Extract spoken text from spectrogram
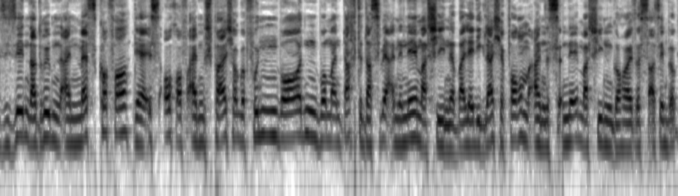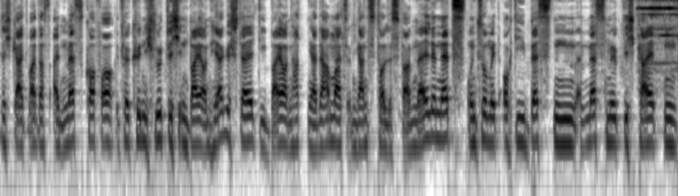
Sie sehen da drüben einen Messkoffer, der ist auch auf einem Speicher gefunden worden, wo man dachte, das wäre eine Nähmaschine, weil er die gleiche Form eines Nähmaschinengehäuses. Also in Wirklichkeit war das ein Messkoffer für König Ludwig in Bayern hergestellt. Die Bayern hatten ja damals ein ganz tolles Fernmeldenetz und somit auch die besten Messmöglichkeiten.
